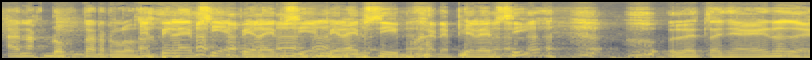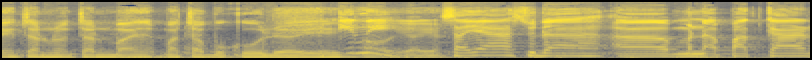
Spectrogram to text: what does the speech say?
anak dokter loh. Epilepsi, epilepsi, epilepsi, bukan epilepsi. Udah tanyain aja yang can can banyak maca buku deh. Ini Oh, iya, iya. saya sudah eh, mendapatkan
